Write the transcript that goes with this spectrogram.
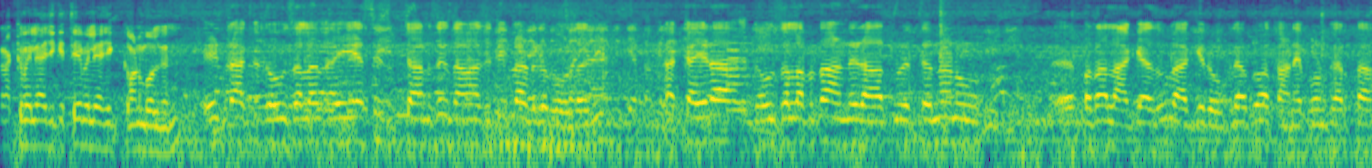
ਟਰੱਕ ਮਿਲਿਆ ਜੀ ਕਿੱਥੇ ਮਿਲਿਆ ਸੀ ਕੌਣ ਬੋਲਦੇ ਸੀ ਇਹ ਟਰੱਕ ਗਊਸ਼ਾਲਾ ਐਸਐਸ ਚਰਨ ਸਿੰਘ ਦਾਣਾ ਸਿੱਧੀ ਬਲੱਡ ਤੋਂ ਬੋਲਦਾ ਜੀ। ਟਰੱਕ ਆ ਜਿਹੜਾ ਗਊਸ਼ਾਲਾ ਪ੍ਰਧਾਨ ਨੇ ਰਾਤ ਨੂੰ ਇੱਥੇ ਉਹਨਾਂ ਨੂੰ ਅਹ, ਪਤਾ ਲੱਗ ਗਿਆ ਸੂ ਲੱਗ ਕੇ ਰੋਕ ਲਿਆ ਉਹ ਤੋਂ ਬਾਅਦ ਥਾਣੇ ਫੋਨ ਕਰਤਾ।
